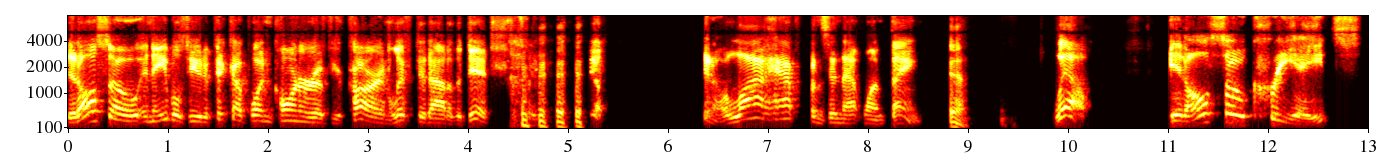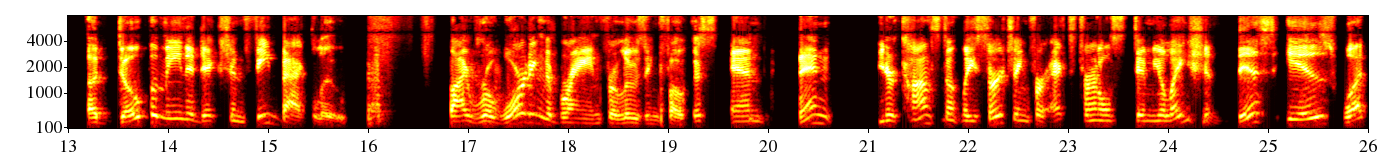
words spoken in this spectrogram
It also enables you to pick up one corner of your car and lift it out of the ditch. So you know, a lot happens in that one thing. Yeah. Well, it also creates a dopamine addiction feedback loop by rewarding the brain for losing focus and then you're constantly searching for external stimulation. This is what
